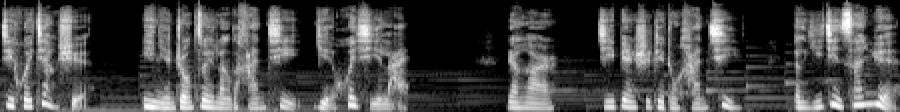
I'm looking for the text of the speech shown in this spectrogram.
既会降雪，一年中最冷的寒气也会袭来。然而，即便是这种寒气，等一进三月，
